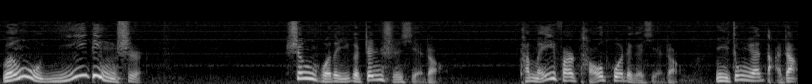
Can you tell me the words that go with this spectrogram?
文物一定是生活的一个真实写照，他没法逃脱这个写照。你中原打仗，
